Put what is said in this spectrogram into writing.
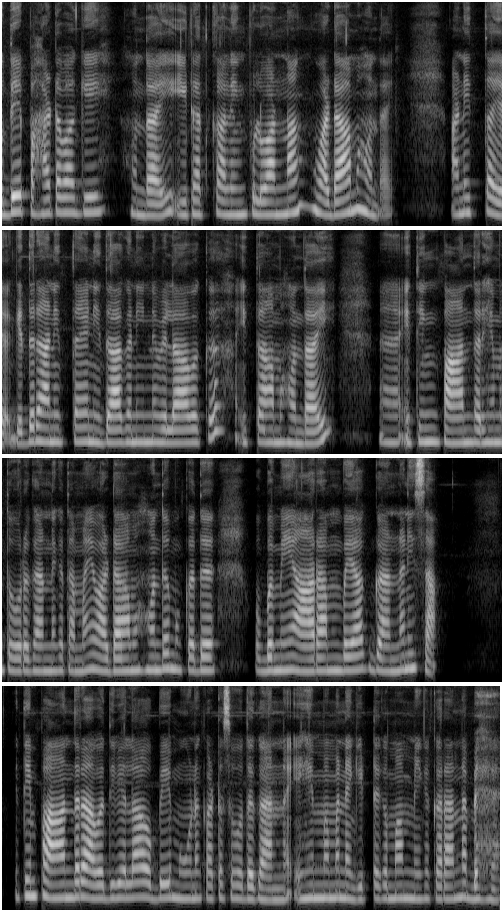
උදේ 5ට වගේ හොඳයි. ඊටත් කලින් පුළුවන් නම් වඩාම හොඳයි. අනිත් අය, gedara අනිත් අය නිදාගෙන ඉන්න වෙලාවක ඊටාම හොඳයි. ඉතින් පාන්දර එහෙම තෝරගන්න එක තමයි වඩාම හොඳ. මොකද ඔබ මේ ආරම්භයක් ගන්න නිසා. ඉතින් පාන්දර අවදි වෙලා ඔබේ මූණකට සෝද ගන්න. එහෙම්මම නැගිට ගමන් මේක කරන්න බෑ.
